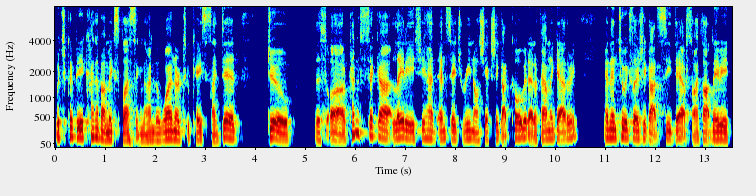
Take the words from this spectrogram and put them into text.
which could be kind of a mixed blessing. I'm the one or two cases I did do this uh, kind of sick uh, lady. She had end stage renal. She actually got COVID at a family gathering. And then two weeks later, she got C. diff. So I thought maybe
